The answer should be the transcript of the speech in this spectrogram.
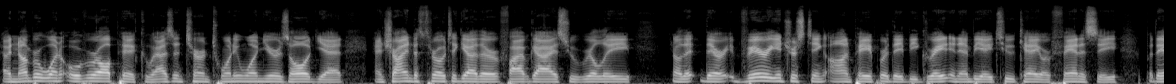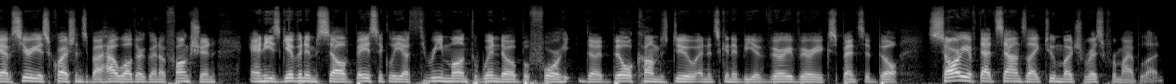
a number one overall pick who hasn't turned 21 years old yet, and trying to throw together five guys who really you know, they're very interesting on paper. They'd be great in NBA 2K or fantasy, but they have serious questions about how well they're going to function. And he's given himself basically a three month window before the bill comes due, and it's going to be a very, very expensive bill. Sorry if that sounds like too much risk for my blood.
